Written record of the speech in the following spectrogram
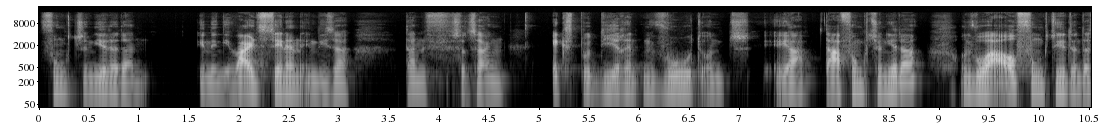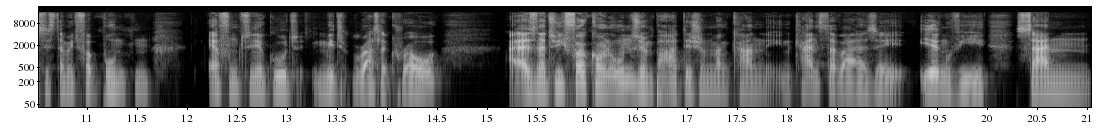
funktioniert er dann in den Gewaltszenen, in dieser dann sozusagen explodierenden Wut und ja, da funktioniert er. Und wo er auch funktioniert, und das ist damit verbunden, er funktioniert gut mit Russell Crowe. Also natürlich vollkommen unsympathisch und man kann in keinster Weise irgendwie sein,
